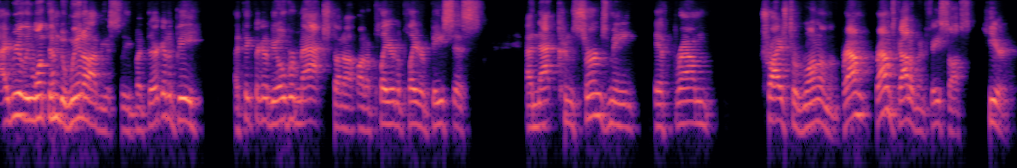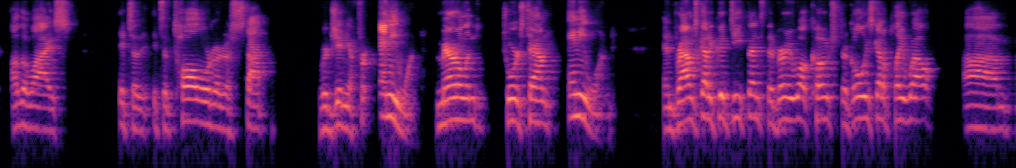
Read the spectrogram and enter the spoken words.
I really want them to win, obviously, but they're going to be, I think they're going to be overmatched on a, on a player to player basis. And that concerns me if Brown tries to run on them. Brown, Brown's got to win faceoffs here. Otherwise, it's a, it's a tall order to stop Virginia for anyone, Maryland, Georgetown, anyone. And Brown's got a good defense. They're very well coached. Their goalie's got to play well. Um,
